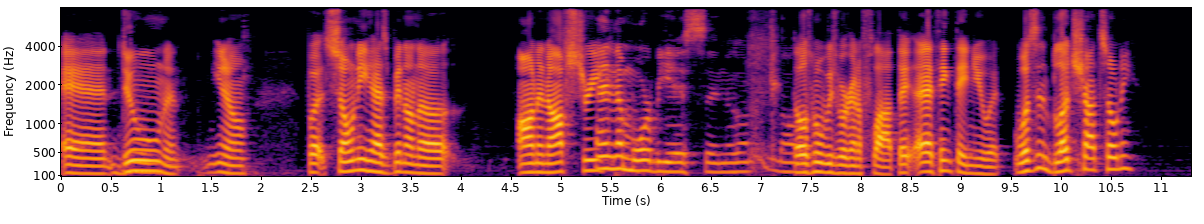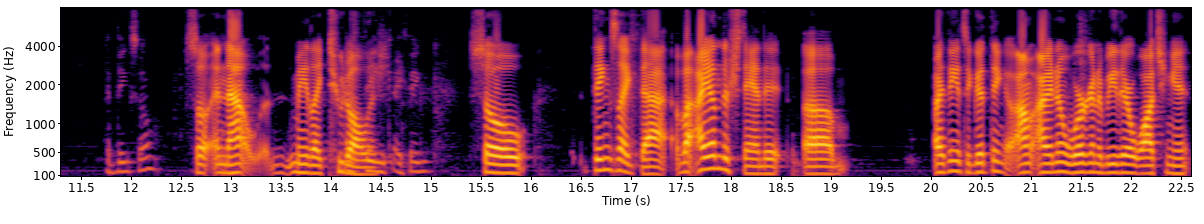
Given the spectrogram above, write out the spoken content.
and Dune, and you know, but Sony has been on a on and off streak. and the Morbius and all- Those movies were gonna flop. They, I think they knew it. Wasn't Bloodshot Sony? I think so. So and that made like two I dollars. think. I think. So things like that. But I understand it. Um, I think it's a good thing. I, I know we're gonna be there watching it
